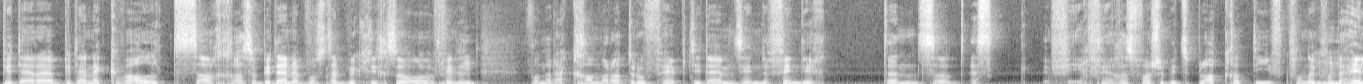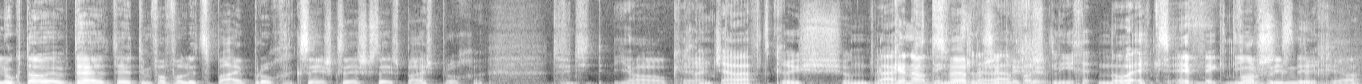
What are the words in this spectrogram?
bei dieser bei diesen Gewaltsachen, also bei denen, wo es dann wirklich so findet, wo er eine Kamera draufhebt in dem Sinne, finde ich dann so, es, ich finde es fast ein bisschen plakativ gefunden, gefunden hey, schau da, der, der hat im Fall voll ins Bein gebrochen, siehst du, siehst du, siehst du, Bein gebrochen. Da finde ich, ja, okay. Könntest du auch auf das Geräusch und weg. Genau, das wäre wahrscheinlich- fast gleich noch effektiver Wahrscheinlich, gewesen. ja.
